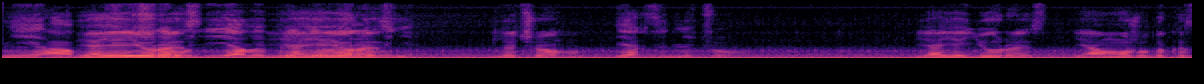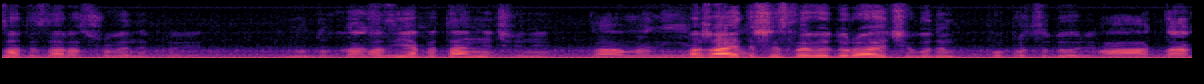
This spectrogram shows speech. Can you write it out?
Ні, а Я є посвідчення юрист. водія ви Я є пред'явили юрист. мені? Для чого? Як це для чого? Я є юрист. Я можу доказати зараз, що ви не праві. Ну У вас доказуйте. є питання чи ні? Та, в мене є. Бажаєте питання. щасливої дороги чи будемо по процедурі? А так,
